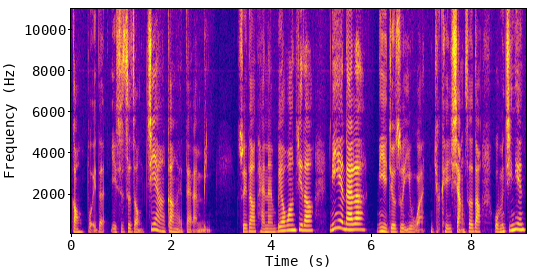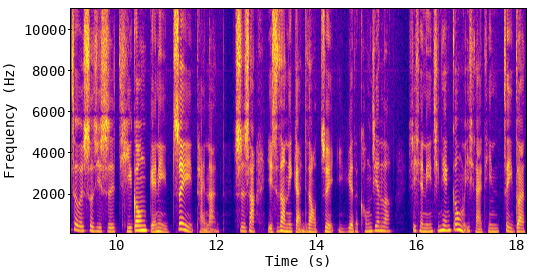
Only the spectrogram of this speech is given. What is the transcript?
搞鬼的，也是这种架杠的带来米。所以到台南不要忘记了，你也来了。你也就住一晚，你就可以享受到我们今天这位设计师提供给你最台南，事实上也是让你感觉到最愉悦的空间了。谢谢您今天跟我们一起来听这一段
